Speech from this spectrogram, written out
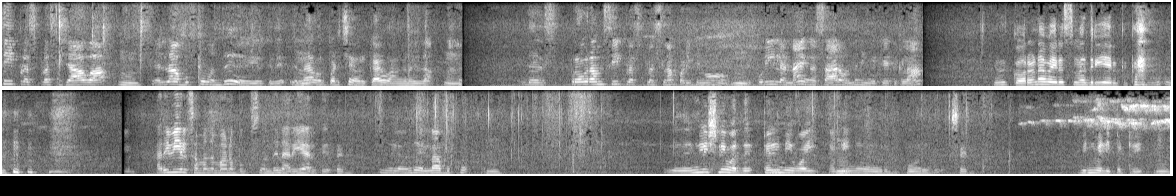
சி பிளஸ் பிளஸ் ஜாவா எல்லா புக்கும் வந்து இருக்குது. இதெல்லாம் அவர் படிச்சு அவருக்காக வாங்கினதுதான். இந்த ப்ரோக்ராம் சி பிளஸ் பிளஸ்லாம் படிக்கணும். புரியலன்னா எங்க சாரை வந்து நீங்க கேட்டுக்கலாம். இது கொரோனா வைரஸ் மாதிரியே இருக்குக்கா. அறிவியல் சம்பந்தமான புக்ஸ் வந்து நிறைய இருக்கு. இதுல வந்து எல்லா புக்கும். இது இங்கிலீஷ்லயும் வருது. டெல் மீ. ஒய் அப்படின்னு ஒரு புக்கும் வருது. சரி. விண்வெளி பற்றி. ம்.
